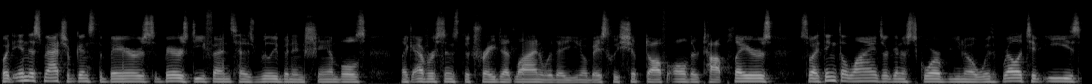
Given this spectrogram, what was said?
But in this matchup against the Bears, Bears defense has really been in shambles like ever since the trade deadline where they, you know, basically shipped off all their top players. So I think the Lions are going to score, you know, with relative ease.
